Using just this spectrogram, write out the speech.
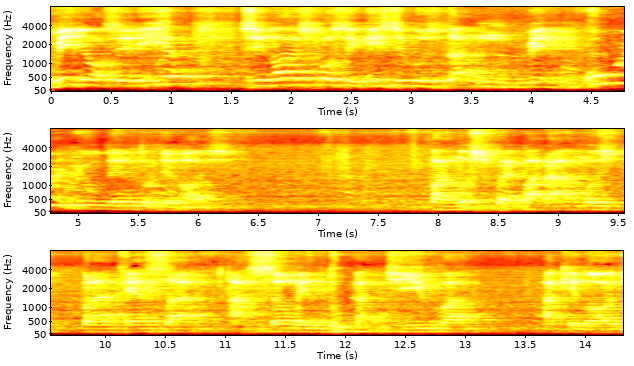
Melhor seria se nós conseguíssemos dar um mergulho dentro de nós para nos prepararmos para essa ação educativa a que nós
